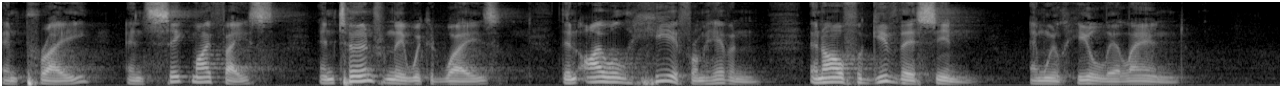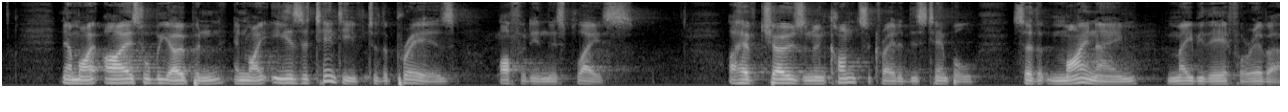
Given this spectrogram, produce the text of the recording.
and pray and seek my face and turn from their wicked ways, then I will hear from heaven and I'll forgive their sin and will heal their land. Now my eyes will be open and my ears attentive to the prayers offered in this place. I have chosen and consecrated this temple so that my name may be there forever.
